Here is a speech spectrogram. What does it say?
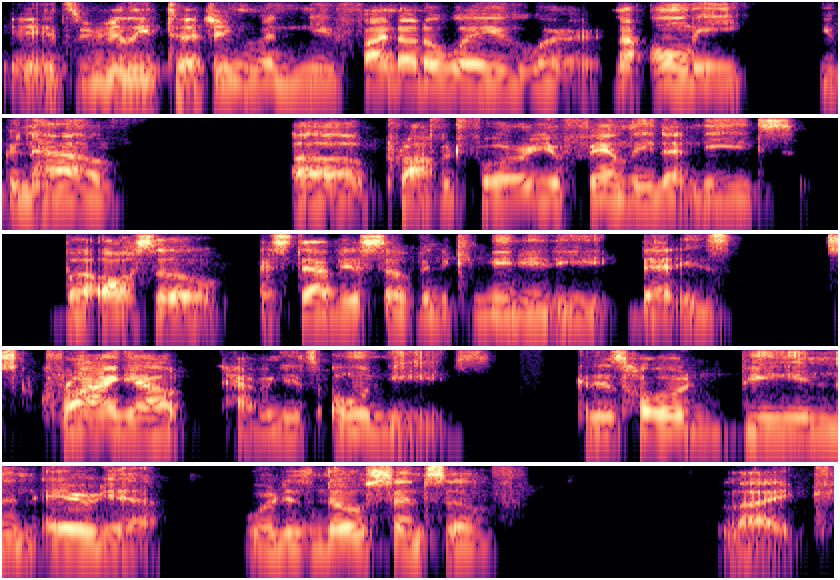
it's really touching when you find out a way where not only you can have a profit for your family that needs, but also establish yourself in the community that is crying out, having its own needs. Because it's hard being in an area where there's no sense of like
